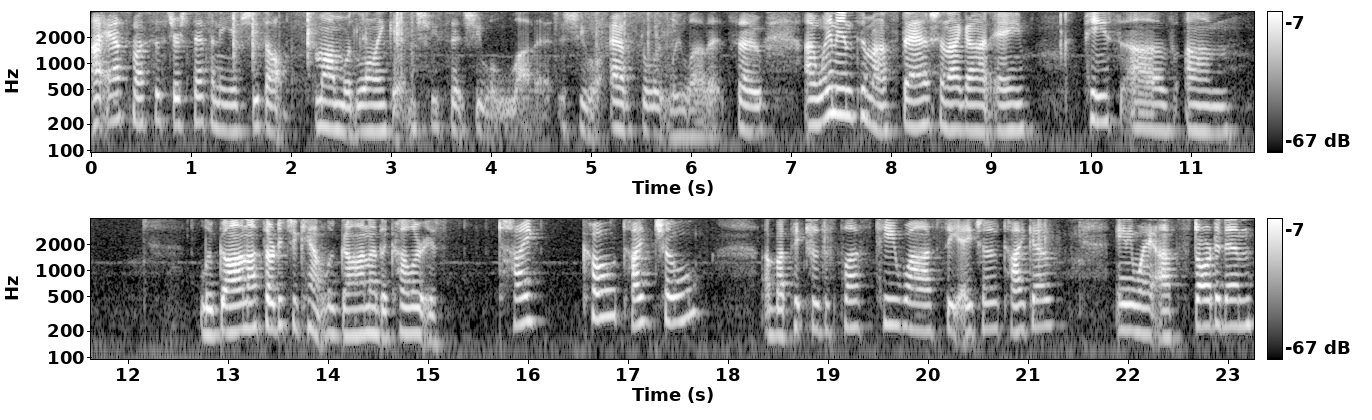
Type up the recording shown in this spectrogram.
I asked my sister Stephanie if she thought mom would like it, and she said she will love it. She will absolutely love it. So I went into my stash and I got a piece of um, Lugana, 32 count Lugana. The color is Tycho, Tycho, uh, by Picture This Plus, T-Y-C-H-O, Tycho. Anyway, I've started him.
